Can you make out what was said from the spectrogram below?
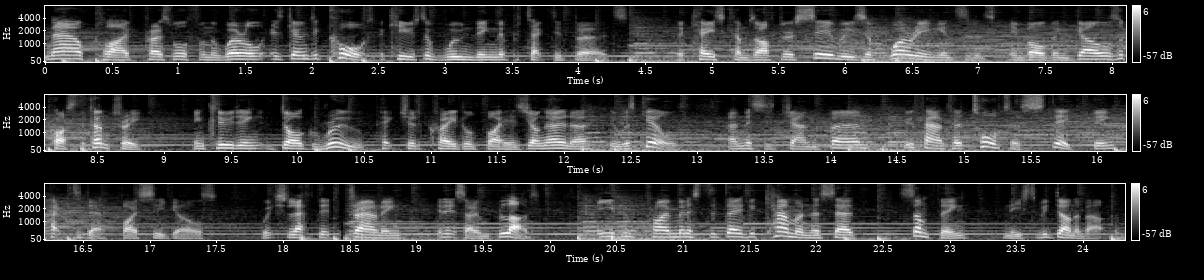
Now Clive Preswell from the Wirral is going to court accused of wounding the protected birds. The case comes after a series of worrying incidents involving gulls across the country, including dog Roo, pictured cradled by his young owner, who was killed. And this is Jan Byrne, who found her tortoise, Stig, being pecked to death by seagulls, which left it drowning in its own blood. Even Prime Minister David Cameron has said something needs to be done about them.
